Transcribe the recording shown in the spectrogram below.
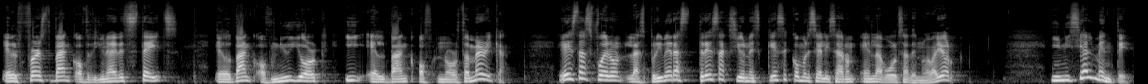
el First Bank of the United States, el Bank of New York y el Bank of North America. Estas fueron las primeras tres acciones que se comercializaron en la Bolsa de Nueva York. Inicialmente,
